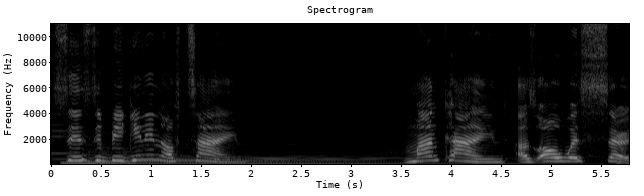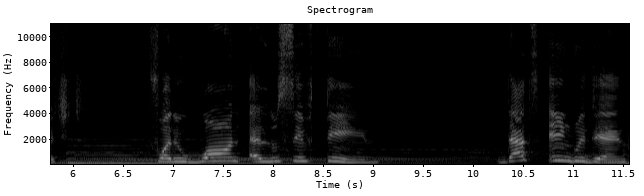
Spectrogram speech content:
Since the beginning of time, mankind has always searched for the one elusive thing, that ingredient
